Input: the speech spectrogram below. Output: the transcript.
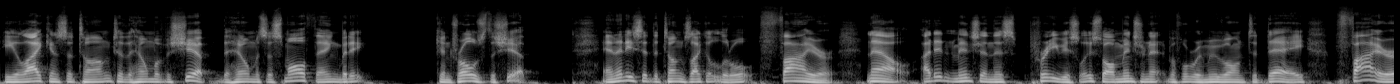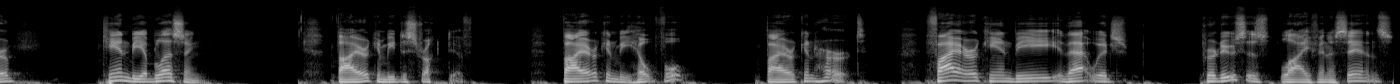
He likens the tongue to the helm of a ship. The helm is a small thing, but it controls the ship. And then he said the tongue's like a little fire. Now, I didn't mention this previously, so I'll mention it before we move on today. Fire can be a blessing, fire can be destructive, fire can be helpful, fire can hurt. Fire can be that which produces life in a sense,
